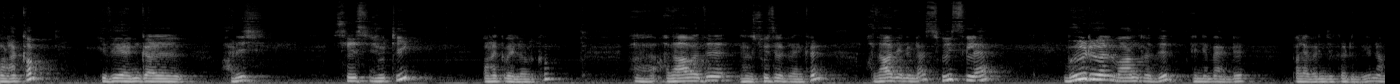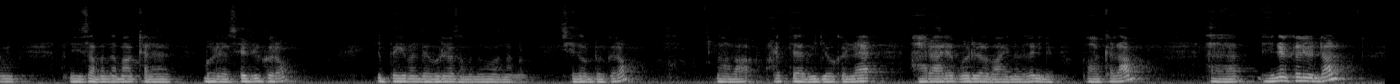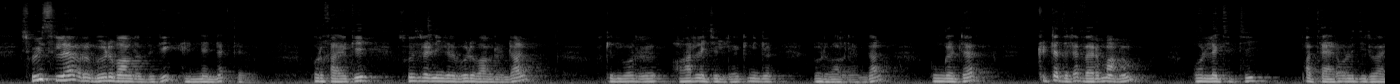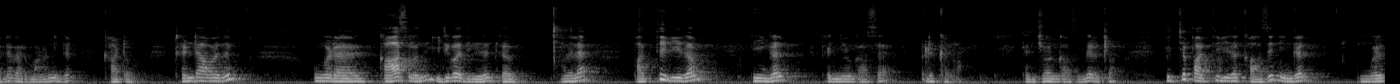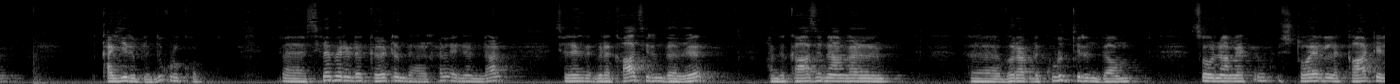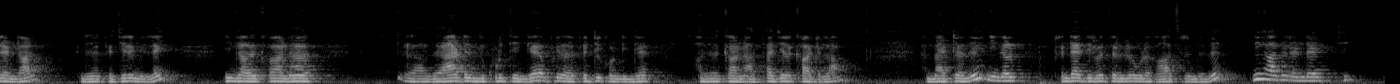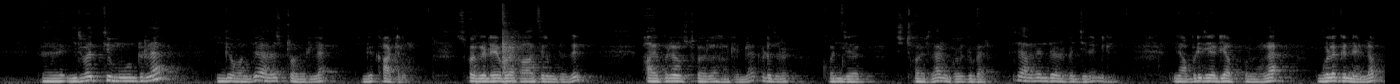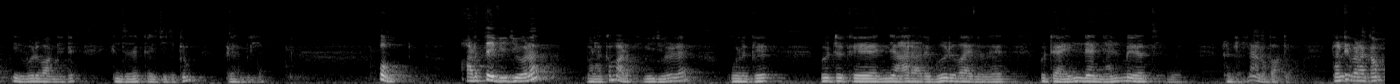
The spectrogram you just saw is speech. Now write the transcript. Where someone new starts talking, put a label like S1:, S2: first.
S1: வணக்கம். இது எங்கள் அனிஷ் ஸ்விஸ் யூடி வணக்கம் எல்லோருக்கும். அதாவது நான் சுவிஸில் இருக்கிறேன் அதாவது என்னென்னா சுவிஸில் வீடுகள் வாங்குறது என்னமேண்டு பல விரிஞ்சு கேட்டிருந்தீங்க. நாங்கள் அது சம்மந்தமாக கன வீடுகள் செய்திருக்கிறோம். இப்போயும் அந்த வீடுகள் சம்மந்தமாக நாங்கள் செய்து கொண்டிருக்கிறோம். நான் அடுத்த வீடியோக்களில் யார் யார் வீடுகள் வாங்கினதில் நீங்கள் பார்க்கலாம். என்ன கேள்வி என்றால் சுவிஸில் ஒரு வீடு வாங்குறதுக்கு என்னென்ன தேவை? ஒரு கதைக்கு சுவிஸில் நீங்கள் வீடு வாங்குறதால் நீங்கள் ஒரு ஆறு லட்சம் ரூபாய்க்கு நீங்கள் வீடு வாங்குறதால் உங்கள்கிட்ட கிட்டத்தட்ட வருமானம் ஒரு லட்சத்தி பத்தாயிரம் ஒரு லட்சத்தி இருபதாயிரம் வருமானம் நீங்கள் காட்டணும் ரெண்டாவது உங்களோட காசு வந்து இருபது வீதம் தேவை. அதில் பத்து வீதம் நீங்கள் பென்ஷன் காசை எடுக்கலாம். பென்ஷன் காசு வந்து எடுக்கலாம். மிச்ச பத்து வீத காசு நீங்கள் உங்கள் கையிருப்பிலேருந்து கொடுக்கணும். இப்போ சில பேரிடம் கேட்டிருந்தார்கள். என்னென்றால் சில பேர காசு இருந்தது. அந்த காசு நாங்கள் வேறு அப்படி கொடுத்திருந்தோம். ஸோ நாங்கள் ஸ்டோயரில் காட்டில் என்றால் எந்த பிரச்சனையும் இல்லை. நீங்கள் அதுக்கான அது ஆட் இருந்து கொடுத்தீங்க. அப்படி அதை பெற்றுக்கொண்டீங்க? அதற்கான அத்தாச்சியில் காட்டலாம். மற்றது நீங்கள் ரெண்டாயிரத்தி இருபத்தி ரெண்டில் கூட காசு இருந்தது. நீங்கள் அதை ரெண்டாயிரத்தி இருபத்தி மூன்றில் நீங்கள் வந்து அதை ஸ்டோரியில் நீங்கள் காட்டலாம். ஸோ எங்கள்கிட்ட எவ்வளோ காசு இருந்தது. அது இப்போ நான் ஸ்டோரில் காட்டுறேன் கிட்டத்தட்ட கொஞ்சம் ஸ்டோரி தான் உங்களுக்கு வேறு இது அது எந்த பிரச்சனையும் இல்லை. நீங்கள் அப்படி நேரடியாக போகிறதால உங்களுக்கு நிலம் இது வீடு வாங்கிட்டு எந்த பிரச்சனைக்கும் இடமில்லை ஓ அடுத்த வீடியோவில் வணக்கம். அடுத்த வீடியோவில் உங்களுக்கு வீட்டுக்கு யார் யார் வீடு வாங்கினது வீட்டை என்ன நன்மைகள் செய்யுங்க நாங்கள் பார்க்கலாம். நன்றி வணக்கம்.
